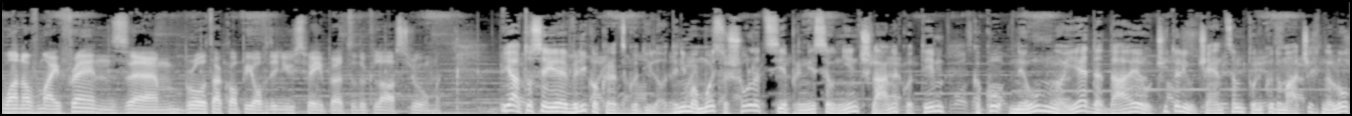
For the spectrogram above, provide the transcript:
One of my friends um, brought a copy of the newspaper to the classroom. Ja, to se je veliko krat zgodilo. Denimo, moj sošolec je prinesel njen članek o tem, kako neumno je, da dajo učitelji učencem toliko domačih nalog,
